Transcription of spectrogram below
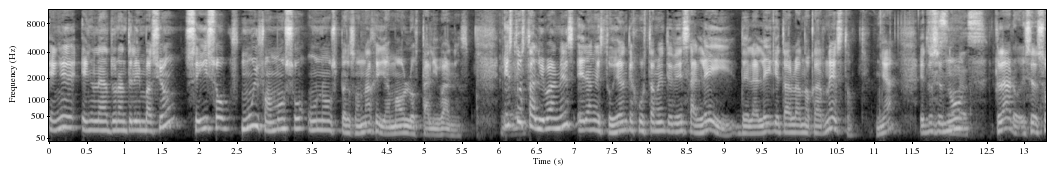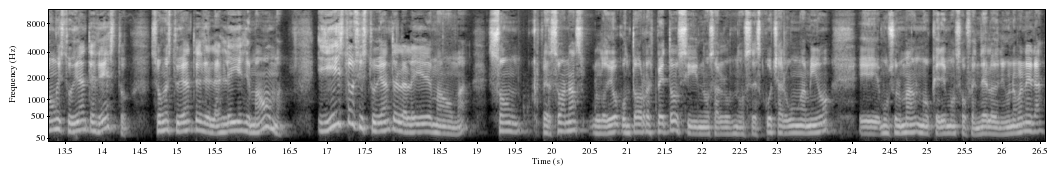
en, la, durante la invasión se hizo muy famoso unos personajes llamados los talibanes. Estos talibanes eran estudiantes justamente de esa ley, de la ley que está hablando acá Ernesto. ¿Ya? Entonces, no, claro, son estudiantes de esto, son estudiantes de las leyes de Mahoma. Y estos estudiantes de la ley de Mahoma son personas lo digo con todo respeto, si nos, nos escucha algún amigo eh, musulmán, no queremos ofenderlo de ninguna manera,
